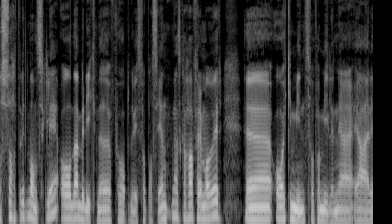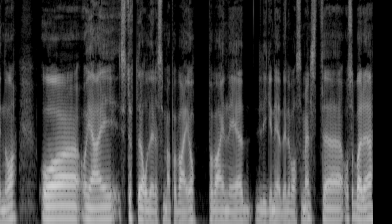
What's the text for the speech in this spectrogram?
også hatt det litt vanskelig, og det er berikende forhåpentligvis for pasienten jeg skal ha fremover. Eh, og ikke minst for familien jeg, jeg er i nå. Og, og jeg støtter alle dere som er på vei opp, på vei ned, ligger nede eller hva som helst. Eh, og så bare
